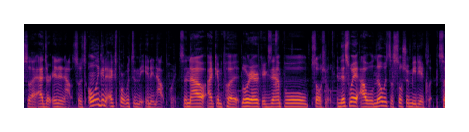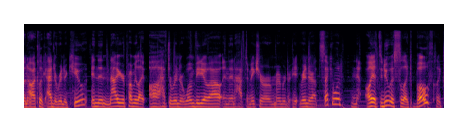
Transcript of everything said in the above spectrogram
so that adds our in and out. So it's only gonna export what's in the in and out point. So now I can put Lord Eric example social. And this way I will know it's a social media clip. So now I click add to render queue. And then now you're probably like, oh, I have to render one video out and then I have to make sure I remember to render out the second one. No, all you have to do is select both, click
